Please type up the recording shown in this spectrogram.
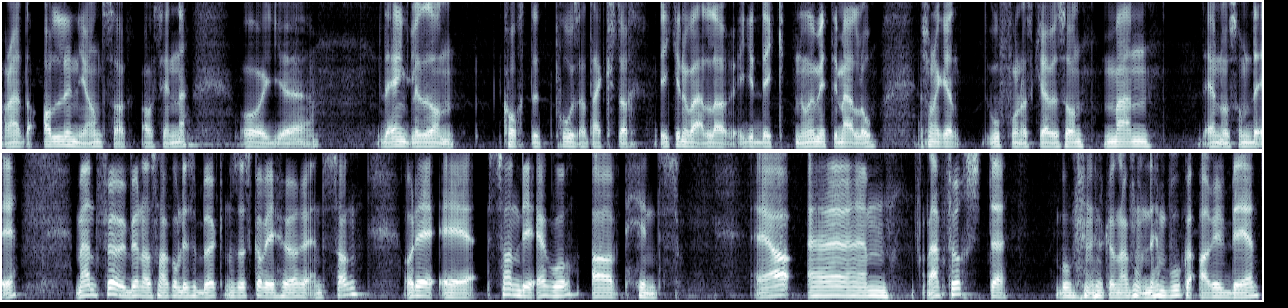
og den heter 'Alle nyanser av sinne'. Og det er egentlig sånn korte prosatekster. Ikke noveller, ikke dikt, noe midt imellom. Jeg skjønner ikke helt hvorfor hun har skrevet sånn, men det er noe som det er. Men før vi begynner å snakke om disse bøkene, så skal vi høre en sang. Og det er San Diego av Hints. Ja, ehm, den første boken vi skal snakke om, det er en bok av Ari Behn.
